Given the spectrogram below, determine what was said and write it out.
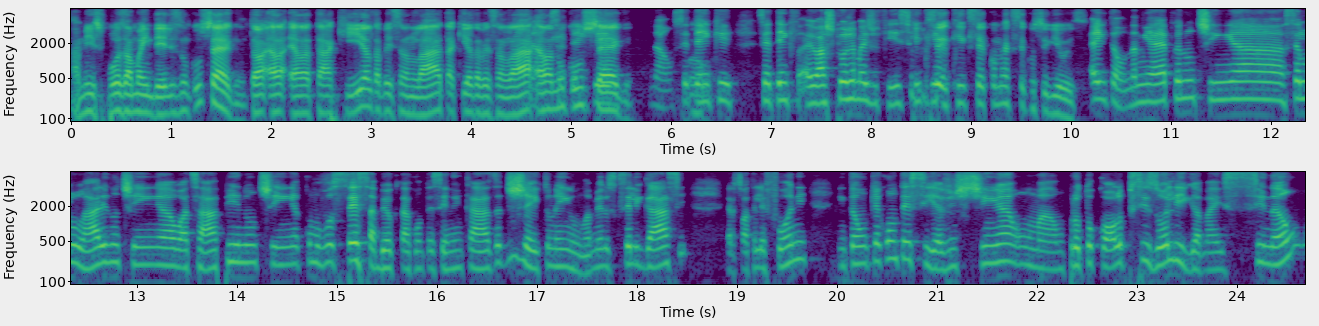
a minha esposa, a mãe deles, não consegue. Então, ela, ela tá aqui, ela tá pensando lá, tá aqui, ela tá pensando lá, não, ela não consegue. Que, não, você tem que. Você tem que. Eu acho que hoje é mais difícil. Que porque... que você, que você, como é que você conseguiu isso? É, então, na minha época não tinha celular e não tinha WhatsApp, e não tinha como você saber o que está acontecendo em casa de jeito nenhum, a menos que você ligasse, era só telefone. Então, o que acontecia? A gente tinha uma, um protocolo, precisou, liga, mas se não,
